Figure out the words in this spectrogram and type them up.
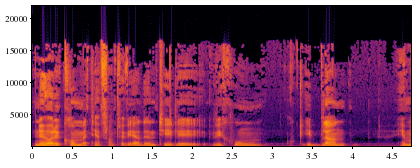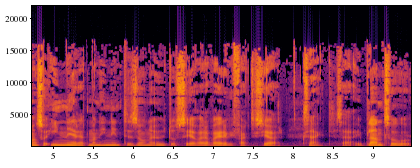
nu har det kommit till en front för vi hade en tydlig vision och ibland är man så inne i det att man hinner inte zona ut och se vad, vad är det vi faktiskt gör. Exakt. Så här, ibland så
